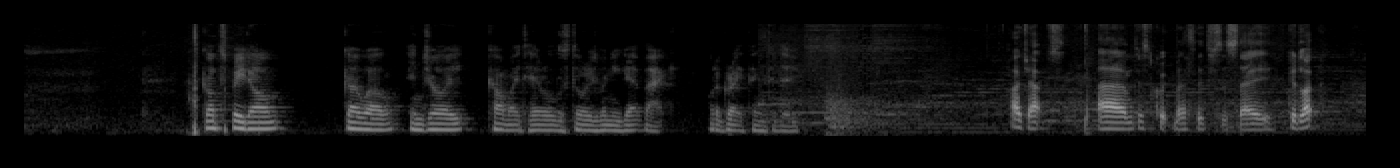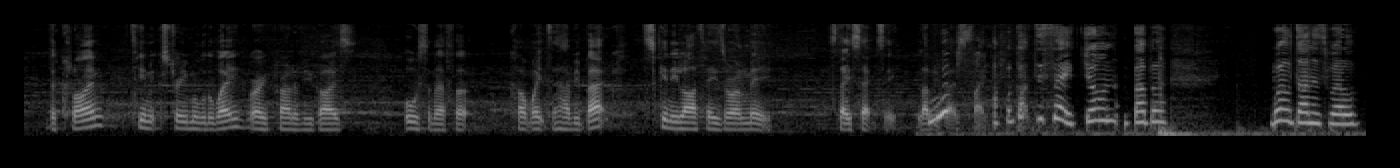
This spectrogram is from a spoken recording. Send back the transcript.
Godspeed all. Go well. Enjoy. Can't wait to hear all the stories when you get back. What a great thing to do. Hi chaps, um, just a quick message to say good luck. The climb, Team Extreme all the way. Very proud of you guys. Awesome effort. Can't wait to have you back. Skinny lattes are on me. Stay sexy. Love you guys. Bye. I forgot to say, John, Bubba, well done as well.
